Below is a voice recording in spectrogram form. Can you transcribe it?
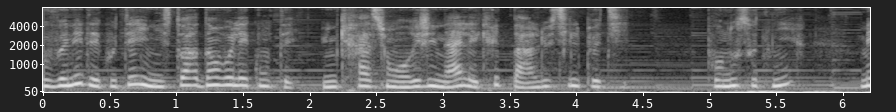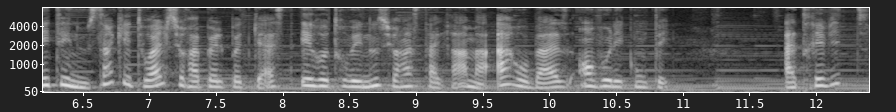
Vous venez d'écouter une histoire d'envolée comptée, une création originale écrite par Lucille Petit. Pour nous soutenir, mettez-nous 5 étoiles sur Apple Podcast et retrouvez-nous sur Instagram à arrobase envolée comptée. À très vite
